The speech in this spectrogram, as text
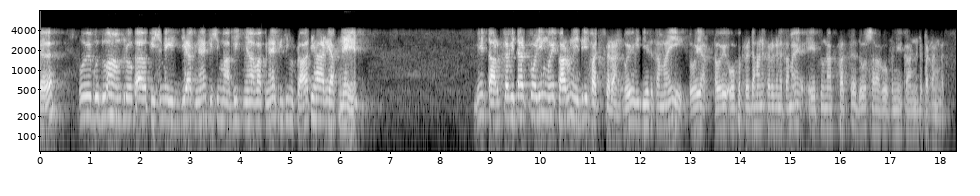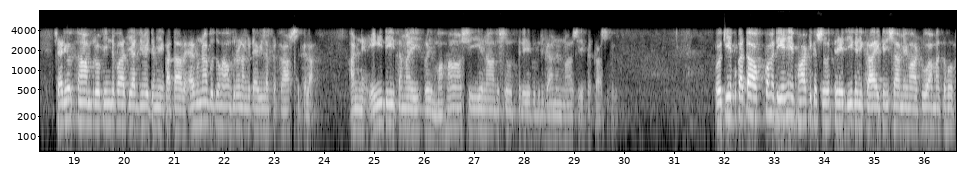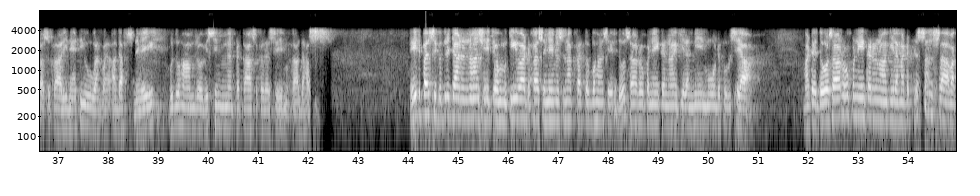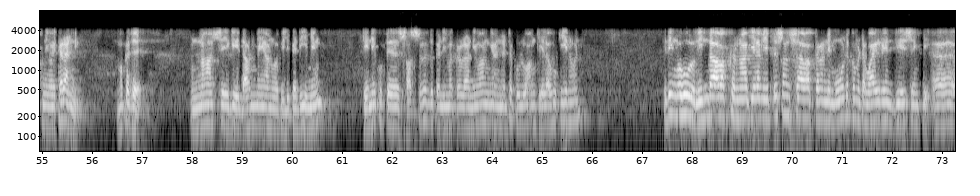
ওই බුදුහාමුදුරෝ ගාව කිසිම ඉද්ධියක් නැහැ කිසිම අභිඥාවක් නැහැ කිසිම ප්‍රාතිහාර්යයක් නැහැ මේ තර්ක විතර්ක වලින් ওই කරුණ ඉදිරිපත් කරන්නේ. ওই විදිහට තමයි ඔය ඔය ඕක ප්‍රධාන කරගෙන තමයි ඒ තුනක් හත් දෝෂාරෝපණය කරන්නට පටන් ගත්තේ. සරියොත් හාමුදුරුවෝ පින්දපාතේ යද්දී විතර මේ කතාව ඇහුණා බුදුහාමුදුරුවෝ ළඟට ඇවිල්ලා ප්‍රකාශ කළා. අන්න එහිදී තමයි ওই මහා ශීනාද සූත්‍රයේ බුදුරජාණන් වහන්සේ ප්‍රකාශ කළේ. ඔය කියපු කතා ඔක්කොම තියෙන්නේ පාටික සූත්‍රයේ දීඝනිකාය ඒක නිසා මේවා අටුවා මත හෝ පසු කාලී නැති වූ අදහස් නෙවෙයි බුදුහාමුදුරුවෝ විසින්ම ප්‍රකාශ කළ ශ්‍රීමක අදහස්. ඊට පස්සේ බුදුරජාණන් වහන්සේට ඔහොම කීවාට පස්සේ මේ මසුණක්වත් ඔබ වහන්සේට දෝෂාරෝපණය කරනවා කියලා මේ මෝඩ පුරුෂයා මට දෝෂාරෝපණය කරනවා කියලා මට ප්‍රශංසාවක් නෙවෙයි කරන්නේ. මොකද උන්වහන්සේගේ ධර්මයේ අනුව පිළිපැදීමෙන් කෙනෙකුට සසර දුක නිම කරලා නිවන් යන්නට පුළුවන් කියලා ඔහු කියනවනේ. ඉතින් ඔහු නින්දාවක් කරනවා කියලා මේ ප්‍රශංසාවක් කරන්නේ මෝඩකමට වෛරයෙන් ද්වේෂයෙන්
